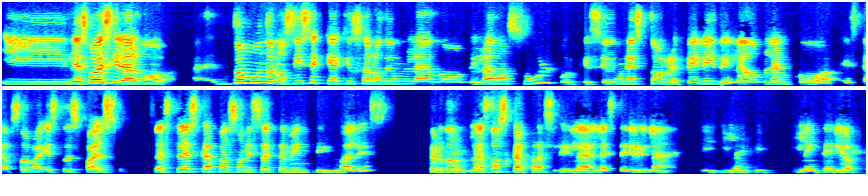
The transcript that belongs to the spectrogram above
Y les voy a decir algo, todo el mundo nos dice que hay que usarlo de un lado, del lado azul, porque según esto repele y del lado blanco este, absorbe. Esto es falso. Las tres capas son exactamente iguales. Perdón, las dos capas, la, la exterior y la, y, la, y, la, interior.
